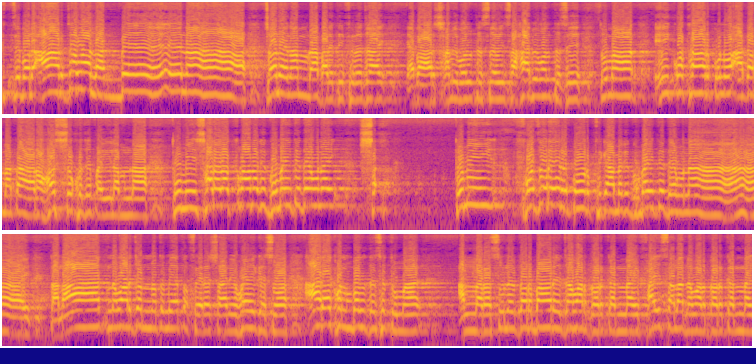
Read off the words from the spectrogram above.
স্ত্রী বলে, আর যাওয়া লাগবে না। চলেন আমরা বাড়িতে ফিরে যাই। এবার স্বামী বলতেছে, ওই সাহাবি বলতেছে, তোমার এই কথার কোনো আগামাতা রহস্য খুঁজে পাইলাম না। তুমি সারা রাত্র আমাকে ঘুমাইতে দেও নাই। তুমি ফজরের পর থেকে আমাকে ঘুমাইতে দেও নাই। তালাক নেওয়ার জন্য তুমি এত ফেরেশানি হয়ে গেছো। আর এখন বলতেছে তোমার আল্লাহ রাসূলের দরবারে যাওয়ার দরকার নাই, ফাইসালা নেওয়ার দরকার নাই,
